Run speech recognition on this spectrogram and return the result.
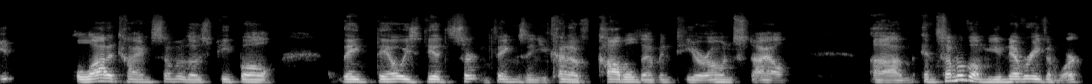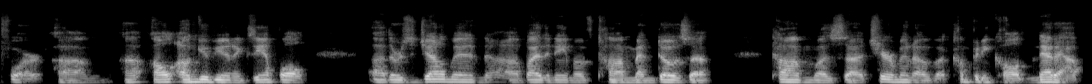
a lot of times, some of those people, they they always did certain things, and you kind of cobbled them into your own style. Um, and some of them you never even worked for. Um, uh, I'll I'll give you an example. Uh, there was a gentleman uh, by the name of Tom Mendoza. Tom was uh, chairman of a company called NetApp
